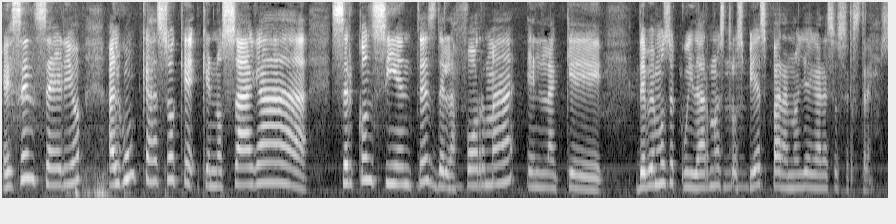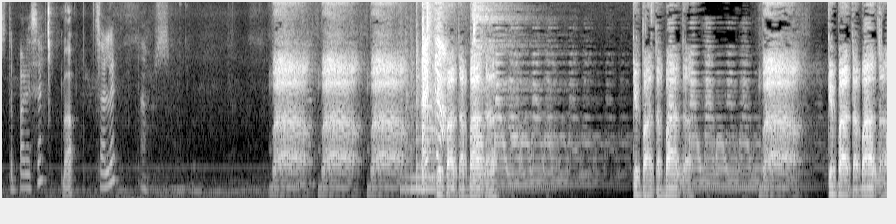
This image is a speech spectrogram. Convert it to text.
¿Es en serio? ¿Algún caso que, que nos haga ser conscientes de la forma en la que debemos de cuidar nuestros pies para no llegar a esos extremos? ¿Te parece? Va. ¿Sale? Vamos. Que pata pata. Que pata pata. Que pata pata.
